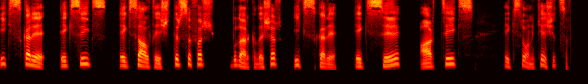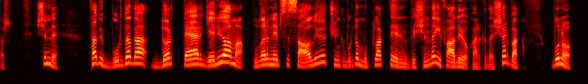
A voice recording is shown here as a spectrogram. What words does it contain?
x kare eksi x eksi 6 eşittir 0. Bu da arkadaşlar x kare eksi artı x eksi 12 eşit 0. Şimdi tabi burada da 4 değer geliyor ama bunların hepsi sağlıyor. Çünkü burada mutlak değerin dışında ifade yok arkadaşlar. Bak bunu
